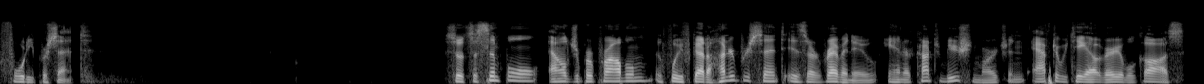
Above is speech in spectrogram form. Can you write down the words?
40%. So it's a simple algebra problem. If we've got 100% is our revenue and our contribution margin after we take out variable costs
